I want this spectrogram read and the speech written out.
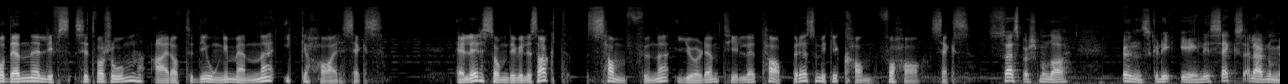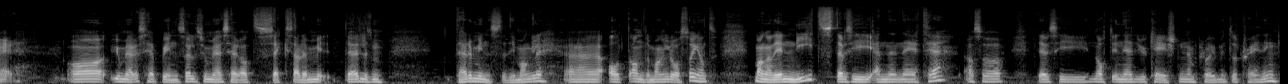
Og den livssituasjonen er at de unge mennene ikke har sex. Eller som de ville sagt, samfunnet gjør dem til tapere som ikke kan få ha sex. Så er spørsmålet da ønsker de egentlig sex, eller er det noe mer? Og jo mer jeg ser på incels, jo mer jeg ser at sex er det, det er liksom det er det minste de mangler. Uh, alt andre mangler også. Mange av de er NEATs, dvs. Si NNET. Altså dvs. Si Not in Education, Employment or Training.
